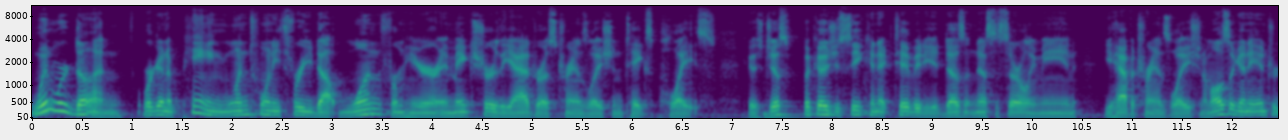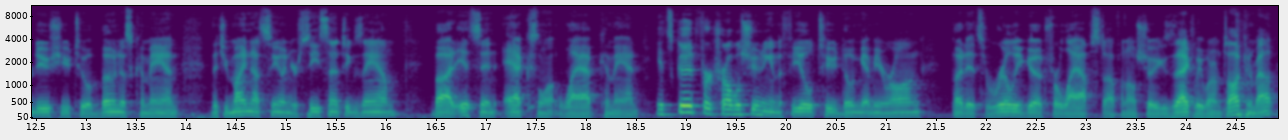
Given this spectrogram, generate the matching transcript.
When we're done, we're going to ping 123.1 from here and make sure the address translation takes place. Because just because you see connectivity, it doesn't necessarily mean you have a translation. I'm also going to introduce you to a bonus command that you might not see on your CCENT exam, but it's an excellent lab command. It's good for troubleshooting in the field too, don't get me wrong, but it's really good for lab stuff, and I'll show you exactly what I'm talking about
